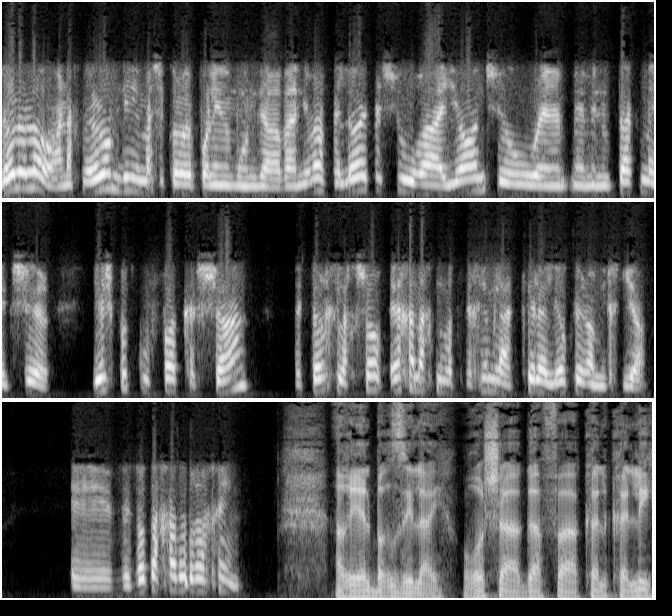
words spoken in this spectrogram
לא, לא, לא, אנחנו לא לומדים ממה שקורה בפולין ובהונגריה, אבל אני אומר, זה לא איזשהו רעיון שהוא אה, מנותק מהקשר. יש פה תקופה קשה, וצריך לחשוב איך אנחנו מצליחים להקל על יוקר המחיה. אה, וזאת אחת הדרכים. אריאל ברזילי, ראש האגף הכלכלי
